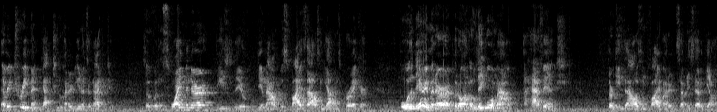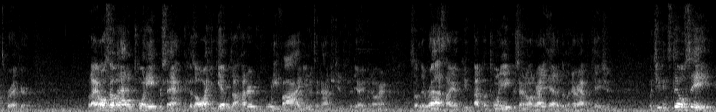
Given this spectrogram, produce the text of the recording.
every treatment got 200 units of nitrogen. So for the swine manure, these, the, the amount was 5,000 gallons per acre. For the dairy manure, I put on the legal amount, a half inch, 13,577 gallons per acre. But I also added 28% because all I could get was 145 units of nitrogen from the dairy manure. So the rest, I, I put 28% on right ahead of the manure application. But you can still see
